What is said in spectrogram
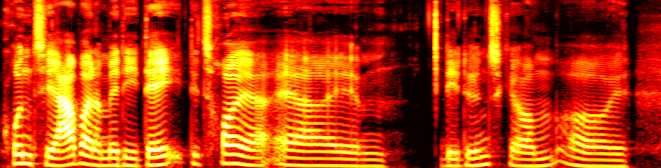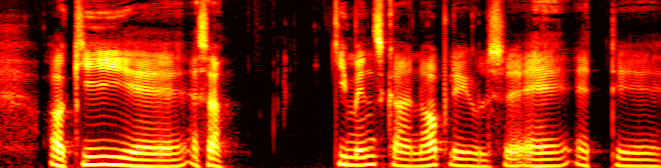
Grunden til, at jeg arbejder med det i dag, det tror jeg er øh, det er et ønske om at, øh, at give, øh, altså, give mennesker en oplevelse af, at, øh,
